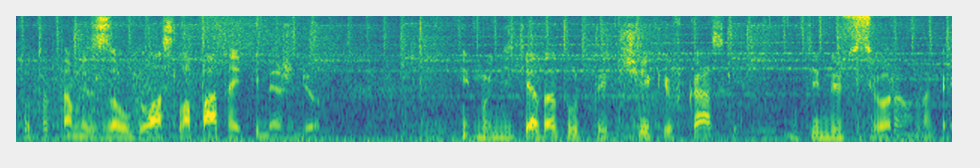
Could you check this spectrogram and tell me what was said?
кто-то там из-за угла с лопатой тебя ждет. Иммунитет, а тут ты чик и в каске. И тебе все равно, как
